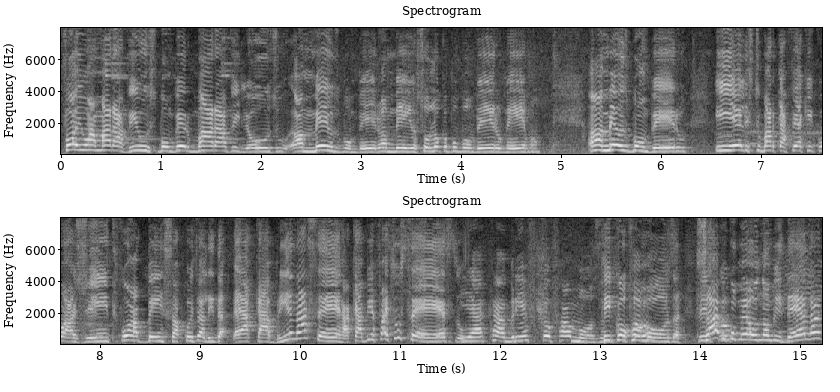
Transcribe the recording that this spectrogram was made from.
Foi uma maravilha, os bombeiros maravilhosos. Amei os bombeiros, amei. Eu sou louca por bombeiro mesmo. Amei os bombeiros. E eles tomaram café aqui com a gente. Foi uma benção, uma coisa linda. É a cabrinha na serra. A cabrinha faz sucesso. E a cabrinha ficou famosa. Ficou famosa. Ficou- Sabe como é o nome dela?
